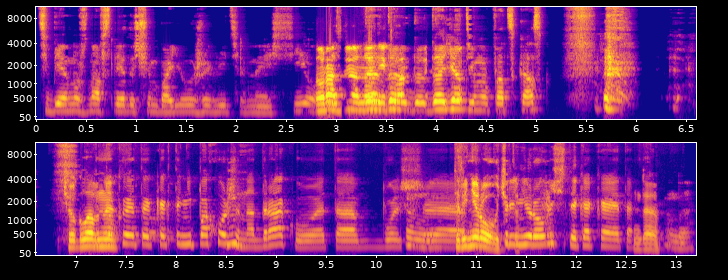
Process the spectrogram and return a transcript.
тебе нужна в следующем бою живительная сила. Ну разве она да, не да, да, дает ему подсказку. Что главное? Только это как-то не похоже на драку, это больше тренировочная, тренировочная какая-то. Да. да.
